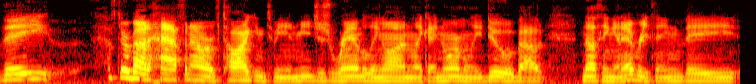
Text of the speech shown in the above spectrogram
they after about a half an hour of talking to me and me just rambling on like I normally do about nothing and everything, they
